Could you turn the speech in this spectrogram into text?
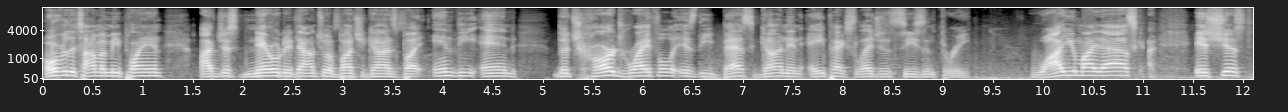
over the time of me playing, I've just narrowed it down to a bunch of guns, but in the end, the charge rifle is the best gun in Apex Legends Season 3. Why, you might ask? It's just,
